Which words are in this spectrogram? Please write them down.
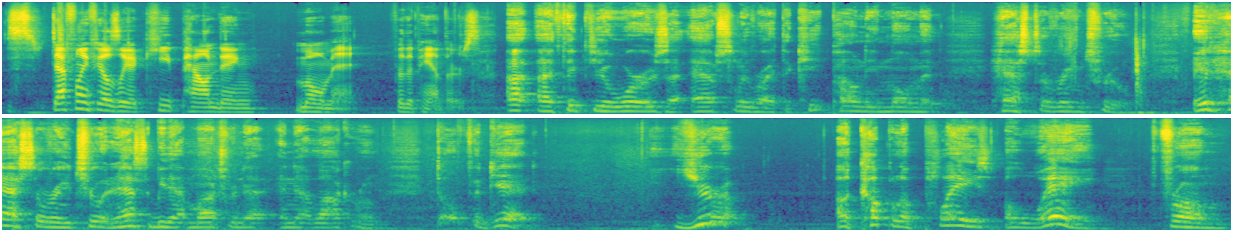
This definitely feels like a keep pounding moment for the Panthers. I, I think your words are absolutely right. The keep pounding moment has to ring true. It has to ring true. And it has to be that mantra in that, in that locker room. Don't forget, you're a couple of plays away from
